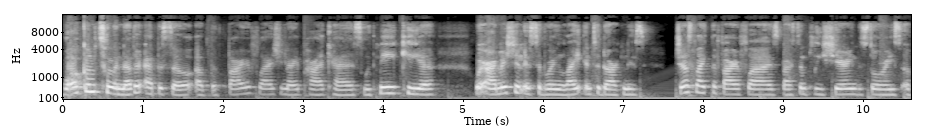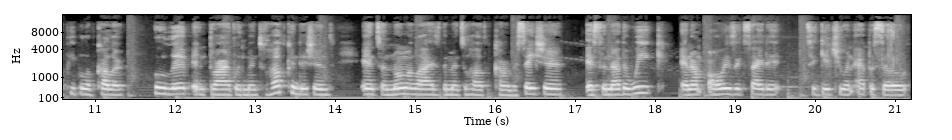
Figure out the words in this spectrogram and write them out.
Welcome to another episode of the Fireflies Unite podcast with me, Kea, where our mission is to bring light into darkness, just like the Fireflies, by simply sharing the stories of people of color who live and thrive with mental health conditions and to normalize the mental health conversation. It's another week, and I'm always excited to get you an episode.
